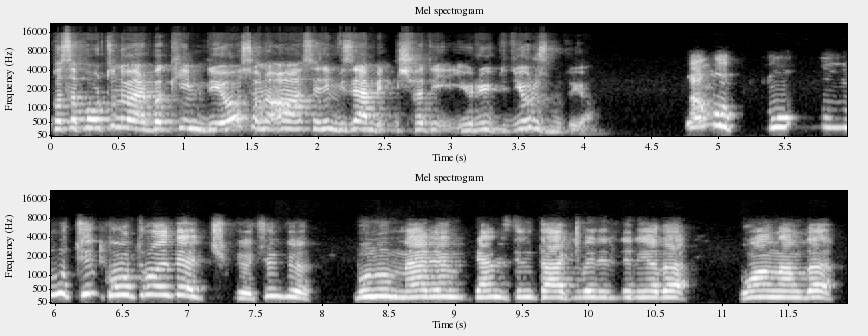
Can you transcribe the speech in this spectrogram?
pasaportunu ver bakayım diyor. Sonra aa senin vizen bitmiş hadi yürü gidiyoruz mu diyor. Ya bu rutin kontrolde çıkıyor. Çünkü bunun Meryem kendisini takip edildiğini ya da bu anlamda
